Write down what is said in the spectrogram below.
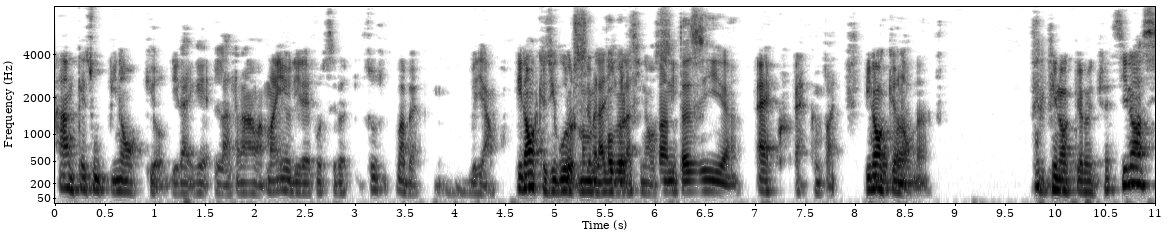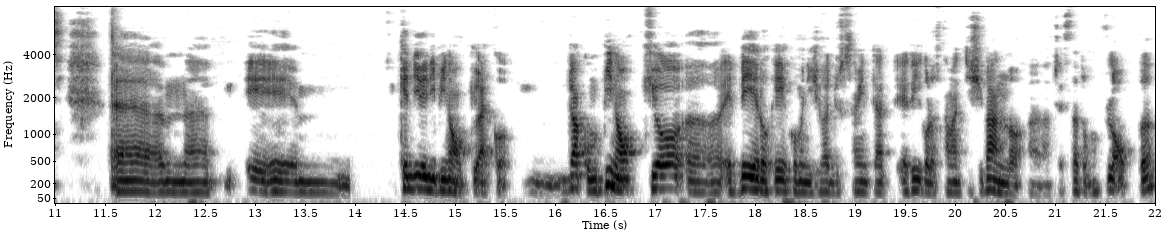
anche su Pinocchio direi che la trama, ma io direi forse per su, vabbè, vediamo. Pinocchio sicuro forse non me la dico la sinossi. Fantasia. Ecco, ecco, infatti. Pinocchio no. no. Per Pinocchio non c'è sinossi. Ehm, e, che dire di Pinocchio? Ecco, già con Pinocchio eh, è vero che, come diceva giustamente Enrico, lo stava anticipando, eh, c'è stato un flop,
